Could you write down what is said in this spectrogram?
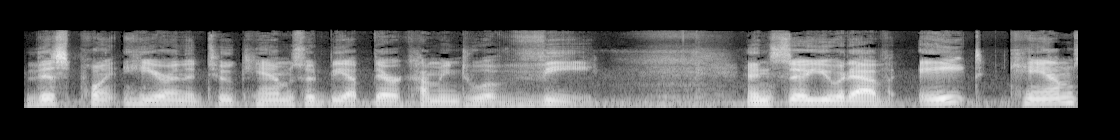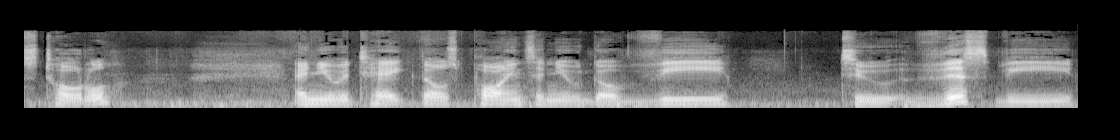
this point here, and the two cams would be up there coming to a V. And so you would have eight cams total, and you would take those points and you would go V to this V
